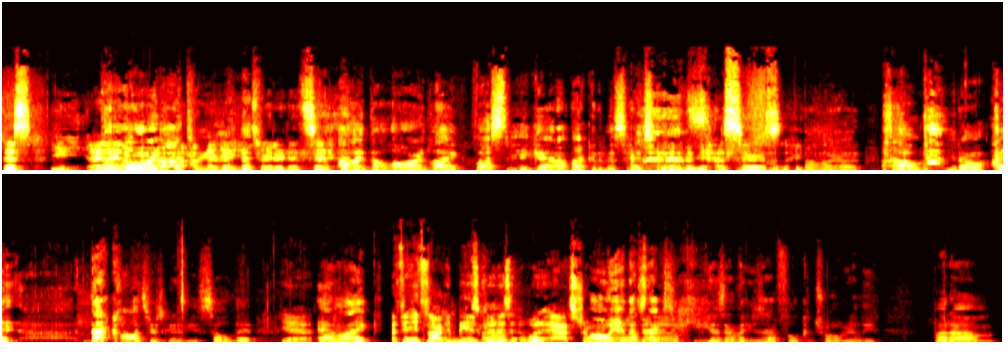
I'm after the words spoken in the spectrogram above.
this. You, the Lord, I tweeted yeah, you tweeted it. I was like, the Lord, like, blessed me again. I'm not gonna miss my chance. yeah, seriously. Oh my god. So you know, I that concert is gonna be so lit. Yeah, And like, I think it's not gonna be as good Oh. as what Astro. oh yeah, was, that's actually he doesn't have like, he doesn't have full control really. But um,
